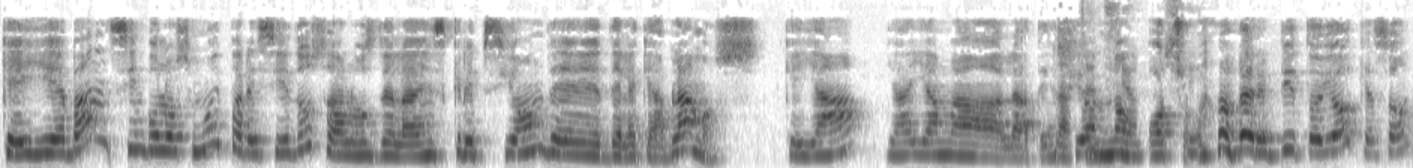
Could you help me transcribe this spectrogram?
que llevan símbolos muy parecidos a los de la inscripción de, de la que hablamos, que ya, ya llama la atención, no, ocho, repito yo, que son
